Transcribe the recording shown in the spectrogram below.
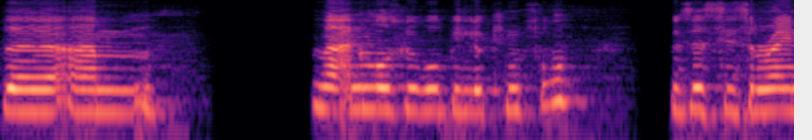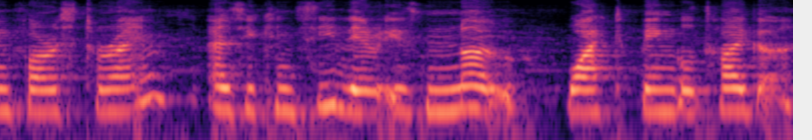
the, um, the animals we will be looking for. Because this is rainforest terrain. As you can see there is no white Bengal tiger.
